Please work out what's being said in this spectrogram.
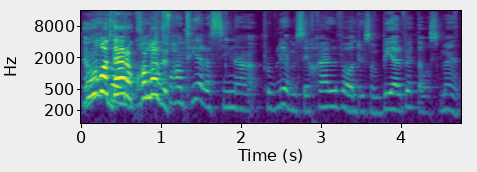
hon låt var där och kollade. få hantera sina problem med sig själva och liksom bearbeta vad som hänt.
